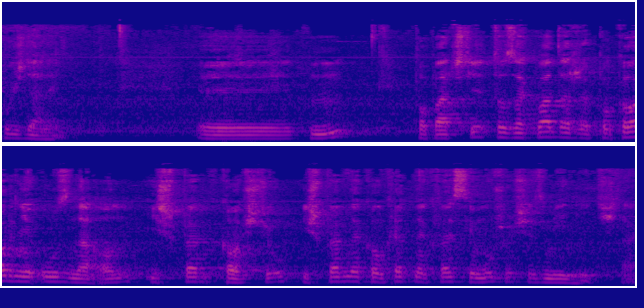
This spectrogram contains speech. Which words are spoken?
pójść dalej. Y, hmm? Popatrzcie, to zakłada, że pokornie uzna on, iż pe- Kościół, iż pewne konkretne kwestie muszą się zmienić, tak?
